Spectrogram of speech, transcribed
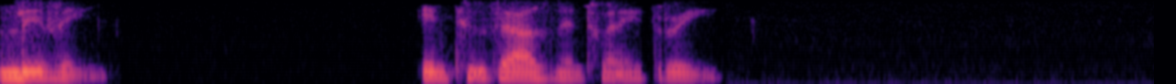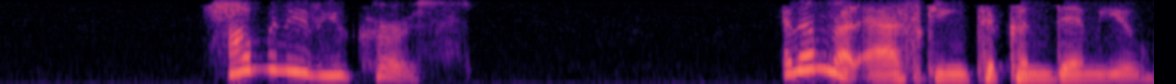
living in 2023 how many of you curse? And I'm not asking to condemn you.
